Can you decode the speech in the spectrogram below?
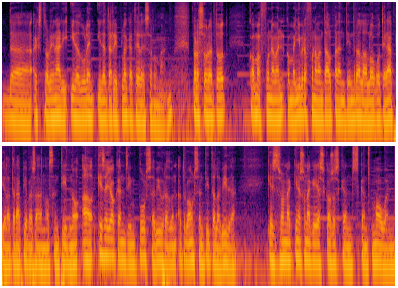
d'extraordinari i de dolent i de terrible que té l'ésser humà. No? Però sobretot com a, fonament, com a llibre fonamental per entendre la logoteràpia, la teràpia basada en el sentit. No? El, què és allò que ens impulsa a viure, a trobar un sentit a la vida? Que són, quines són aquelles coses que ens, que ens mouen,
